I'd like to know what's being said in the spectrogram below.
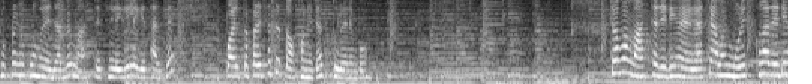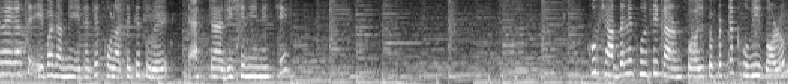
শুকনো শুকনো হয়ে যাবে, মাছটা একটু লেগে লেগে থাকবে পয়েল পেপারের সাথে তখন এটা তুলে নেব। তো আমার মাছটা রেডি হয়ে গেছে, আমার মরিচ খোলা রেডি হয়ে গেছে। এবার আমি এটাকে কোলা থেকে তুলে একটা ডিশে নিয়ে নিচ্ছি। খুব সাবধানে খুলছি কারণ ফয়েল পেপারটা খুবই গরম।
